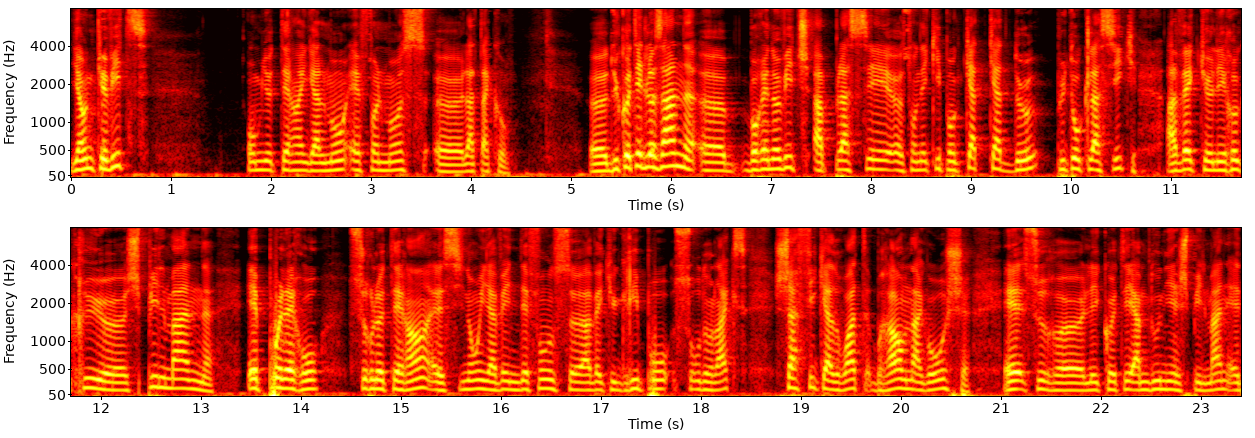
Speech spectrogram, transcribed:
Jankovic, au milieu de terrain également, et Moss, l'attaquant. Euh, du côté de Lausanne, euh, Borenovic a placé euh, son équipe en 4-4-2, plutôt classique, avec les recrues Spielmann et Polero sur le terrain. Et sinon, il y avait une défense avec Grippo sur l'axe, Shafik à droite, Brown à gauche, et sur les côtés Amdouni et Spielmann, et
